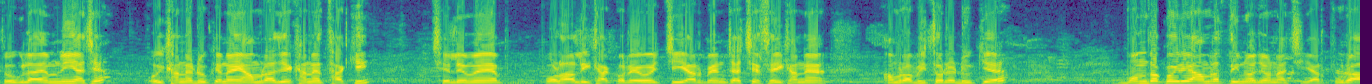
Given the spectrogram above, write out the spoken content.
তো ওগুলো এমনি আছে ওইখানে ঢুকে নাই আমরা যেখানে থাকি ছেলে মেয়ে পড়ালেখা করে ওই চেয়ার বেঞ্চ আছে সেইখানে আমরা ভিতরে ঢুকিয়ে বন্ধ করে আমরা তিনজন আছি আর পুরা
